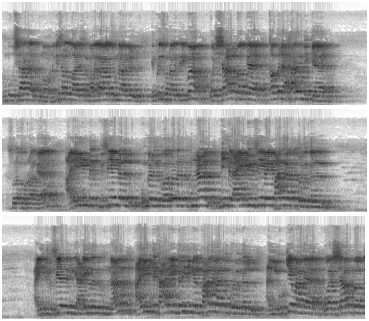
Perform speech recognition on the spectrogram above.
ரொம்ப உஷாரா இருக்கணும். நபி ஸல்லல்லாஹு அலிஸ்லாம் அழகாக சொன்னார்கள். எப்படி சொன்னாங்க தெரியுமா? ஒ ஷாபக்க கபல ஆரம்பிக்க சொல்ல சொல்றாங்க ஐந்து விஷயங்கள் உங்களுக்கு வருவதற்கு முன்னால் நீங்கள் ஐந்து விஷயங்களை பாதுகாத்துக் கொள்ளுங்கள். ஐந்து விஷயத்தை நீங்க அடைவதற்கு முன்னால் ஐந்து காரியங்களை நீங்கள் பாதுகாத்துக் கொள்ளுங்கள். அதில் முக்கியமாக ஒ ஷாபக்க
